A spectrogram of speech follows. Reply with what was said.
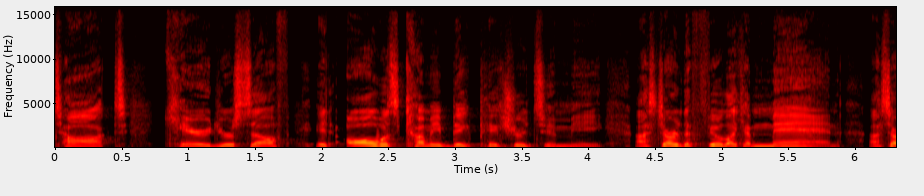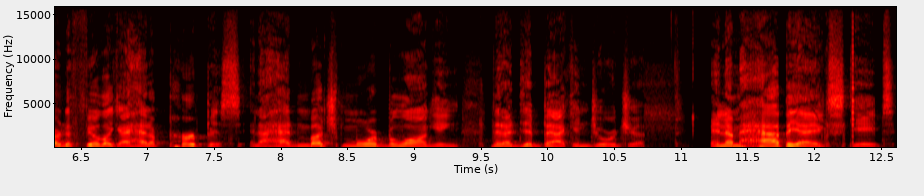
talked, carried yourself. It all was coming big picture to me. I started to feel like a man. I started to feel like I had a purpose, and I had much more belonging than I did back in Georgia. And I'm happy I escaped.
